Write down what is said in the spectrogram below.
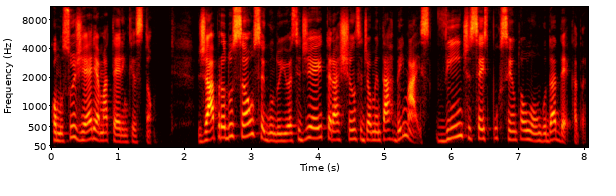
como sugere a matéria em questão. Já a produção, segundo o USDA, terá chance de aumentar bem mais, 26% ao longo da década.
